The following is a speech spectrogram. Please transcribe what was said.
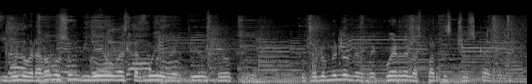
Y bueno, grabamos un video, va a estar muy divertido. Espero que, que por lo menos les recuerde las partes chuscas de la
